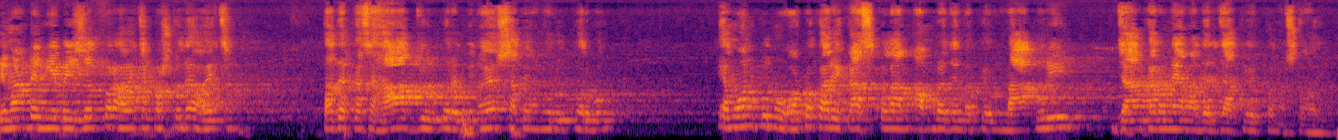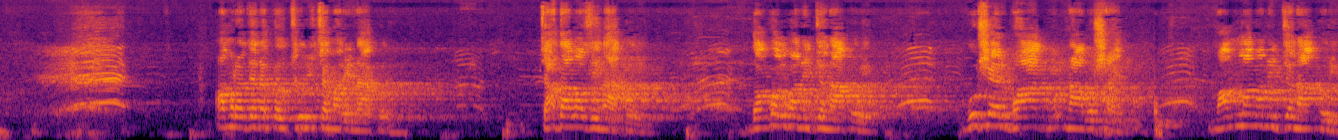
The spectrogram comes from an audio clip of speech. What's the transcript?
রিমান্ডে নিয়ে বেইজ্জত করা হয়েছে, কষ্ট দেওয়া হয়েছে। তাদের কাছে হাত জোর করে বিনয়ের সাথে অনুরোধ করব, এমন কোনো হটকারী কাজ কালাম আমরা যেন কেউ না করি, যার কারণে আমাদের জাতীয় ঐক্য নষ্ট হয়। আমরা যেন কেউ চুরি চামারি না করি, চাঁদাবাজি না করি, দখল বাণিজ্য না করি, ঘুষের ভাগ না বসাই, মামলা বাণিজ্য না করি,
